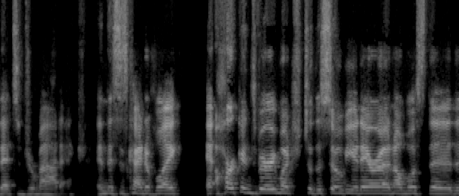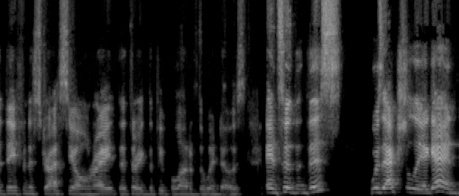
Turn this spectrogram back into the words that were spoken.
that's dramatic. And this is kind of like it harkens very much to the Soviet era and almost the the defenestration, right? The throwing the people out of the windows. And so this was actually again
